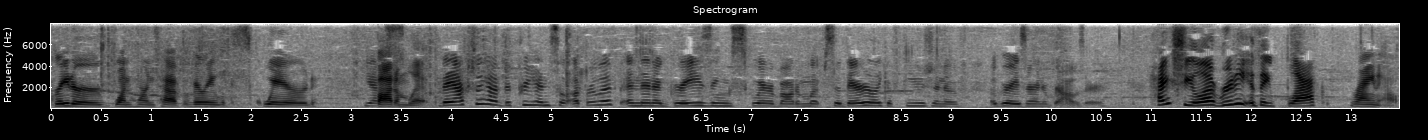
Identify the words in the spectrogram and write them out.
greater one horns have a very like, squared Yes. bottom lip. They actually have the prehensile upper lip and then a grazing square bottom lip. So they're like a fusion of a grazer and a browser. Hi Sheila, Rudy is a black rhino.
